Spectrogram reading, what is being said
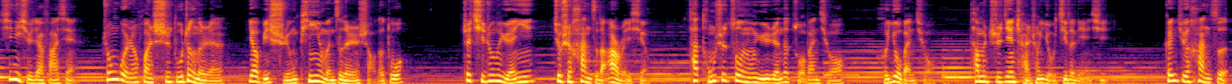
心理学家发现，中国人患失读症的人要比使用拼音文字的人少得多。这其中的原因就是汉字的二维性，它同时作用于人的左半球和右半球，它们之间产生有机的联系。根据汉字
